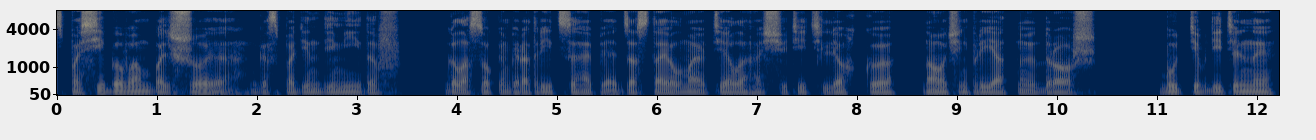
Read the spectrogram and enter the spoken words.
«Спасибо вам большое, господин Демидов». Голосок императрицы опять заставил мое тело ощутить легкую, но очень приятную дрожь. «Будьте бдительны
